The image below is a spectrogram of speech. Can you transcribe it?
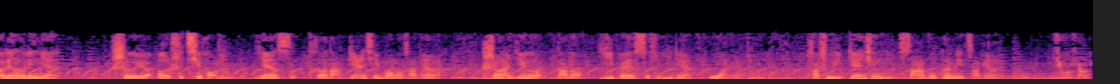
二零二零年十二月二十七号的偃师特大电信网络诈骗案，涉案金额达到一百四十一点五万元。它属于典型的杀猪盘类诈骗案，有效的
